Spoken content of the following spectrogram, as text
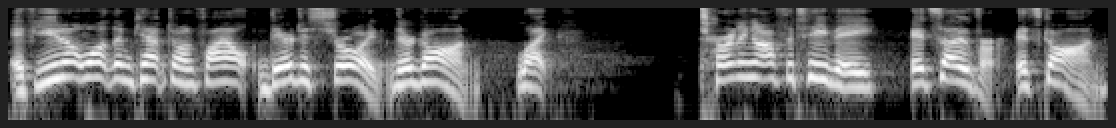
If you don't want them kept on file, they're destroyed. They're gone. Like turning off the TV, it's over. It's gone.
